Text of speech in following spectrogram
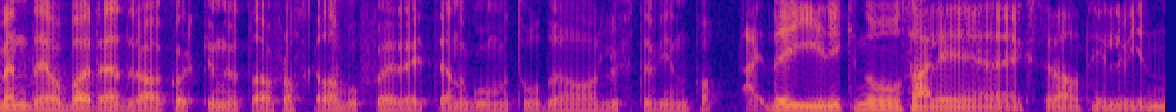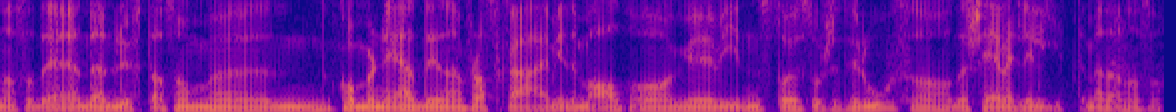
Men det å bare dra korken ut av flaska, da, hvorfor er ikke det noen god metode å lufte vinen på? Nei, Det gir ikke noe særlig ekstra til vinen. Altså det, den lufta som uh, kommer ned i den flaska, er minimal. Og vinen står stort sett i ro, så det skjer veldig lite med den. også.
